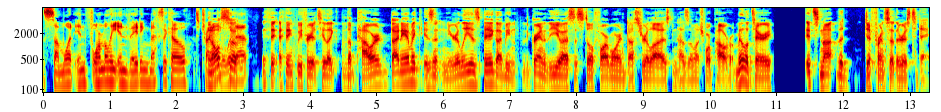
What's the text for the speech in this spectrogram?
somewhat informally invading Mexico to try and, and also, I think I think we forget to like the power dynamic isn't nearly as big. I mean, granted, the U.S. is still far more industrialized and has a much more powerful military. It's not the difference that there is today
